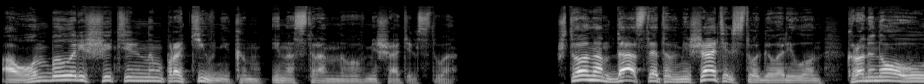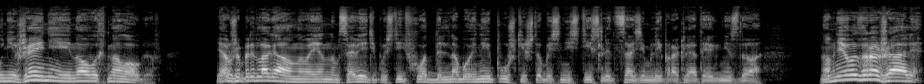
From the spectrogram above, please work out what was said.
а он был решительным противником иностранного вмешательства. «Что нам даст это вмешательство, — говорил он, — кроме нового унижения и новых налогов? Я уже предлагал на военном совете пустить в ход дальнобойные пушки, чтобы снести с лица земли проклятое гнездо. Но мне возражали.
